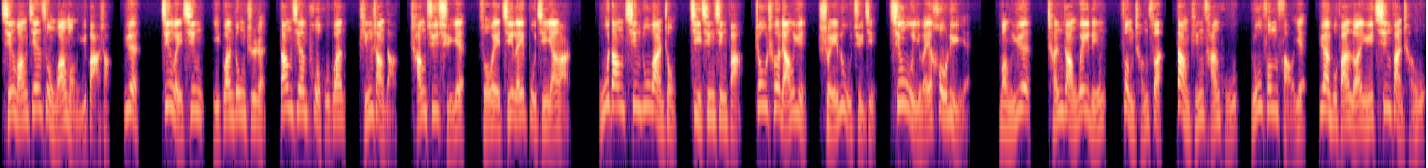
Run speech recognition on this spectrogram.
秦王兼送王猛于霸上，曰：经纬卿以关东之任，当先破胡关，平上党，长驱取业。所谓急雷不及掩耳。吾当亲都万众，既清兴发，舟车粮运，水陆俱进，轻误以为后虑也。猛曰：陈仗威灵，奉承算，荡平残胡，如风扫叶，愿不烦栾于侵犯臣物。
